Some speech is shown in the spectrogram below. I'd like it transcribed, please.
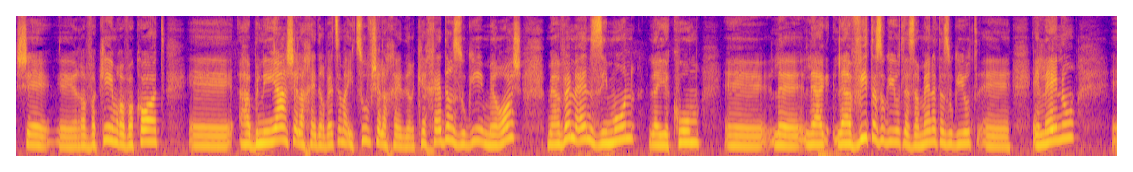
שרווקים, רווקות, אה, הבנייה של החדר, בעצם העיצוב של החדר כחדר זוגי מראש, מהווה מעין זימון ליקום, אה, להביא את הזוגיות, לזמן את הזוגיות אה, אלינו. אמ,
